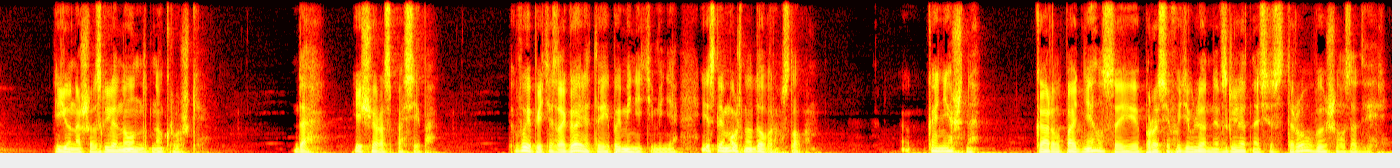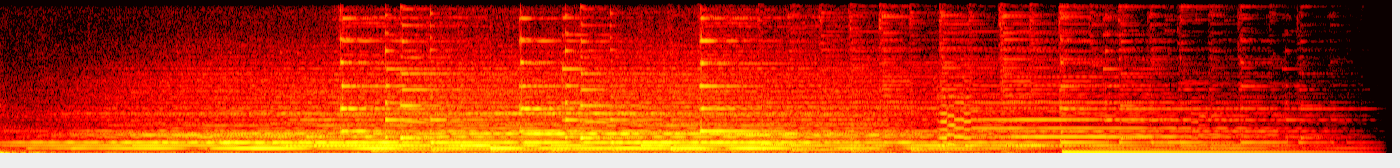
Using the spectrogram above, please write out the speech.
Юноша взглянул на дно кружки. Да, еще раз спасибо. Выпейте за Гаррита и помяните меня, если можно добрым словом. Конечно. Карл поднялся и, бросив удивленный взгляд на сестру, вышел за дверь.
